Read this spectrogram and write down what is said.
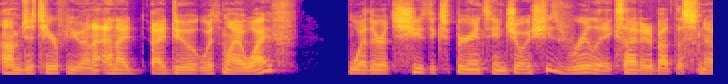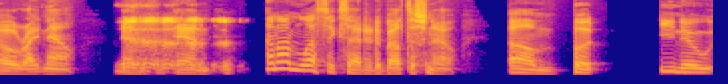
I'm just here for you. And, and I, I do it with my wife, whether it's she's experiencing joy. She's really excited about the snow right now. And, and, and I'm less excited about the snow. Um, but you know,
